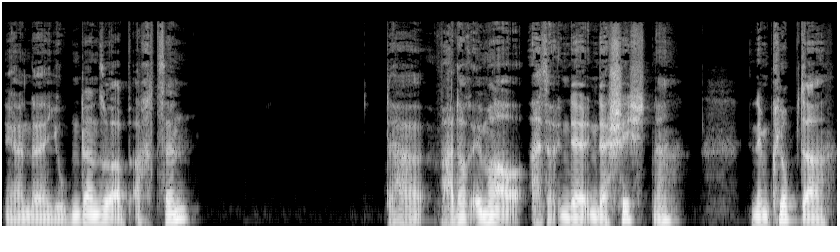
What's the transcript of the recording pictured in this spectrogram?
ja, in der Jugend dann so ab 18, da war doch immer, also in der, in der Schicht, ne? In dem Club da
